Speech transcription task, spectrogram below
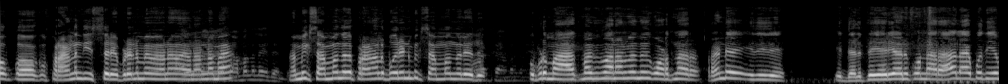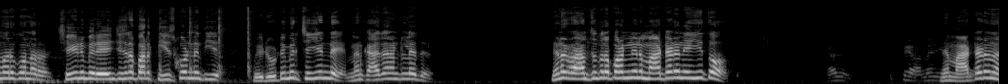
ఒక- ఒక ప్రాణం తీస్తారు. ఎప్పుడైనా మేము ఏమైనా అన్నామా మీకు సంబంధం లేదు. ప్రాణాలు పోయినండి మీకు సంబంధం లేదు. ఇప్పుడు మా ఆత్మాభిమానాల మీద కొడుతున్నారు. రండి ఇది. ఈ దళిత ఏరియా అనుకున్నారా? లేకపోతే ఏమనుకున్నారు? చేయండి మీరు ఏం చేసినా పర్లేదు తీసుకోండి నేను మీ డ్యూటీ మీరు చెయ్యండి మేము కాదనట్లేదు. నేను రామచంద్రపురం నేను మాట్లాడాను ఎయ్యితో నేను మాట్లాడాను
